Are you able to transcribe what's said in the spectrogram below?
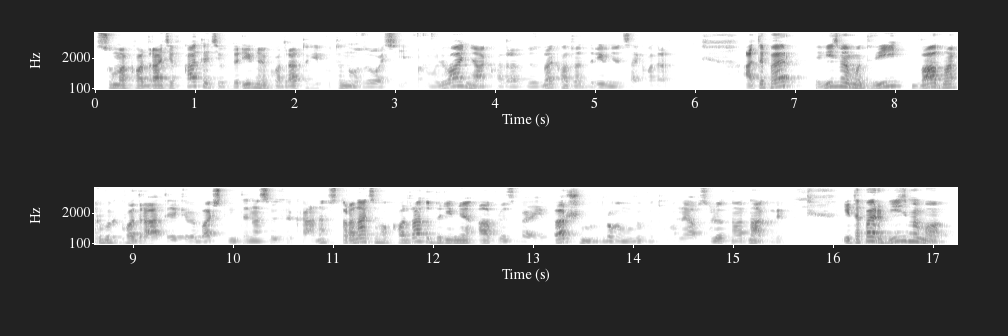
сума квадратів катетів дорівнює квадрату гіпотенузи. Ось її формулювання, а квадрат плюс b квадрат дорівнює c квадрат. А тепер візьмемо дві, два однакових квадрати, які ви бачите на своїх екранах. Сторона цього квадрату дорівнює a плюс b. І в першому, і в другому випадку вони абсолютно однакові. І тепер візьмемо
